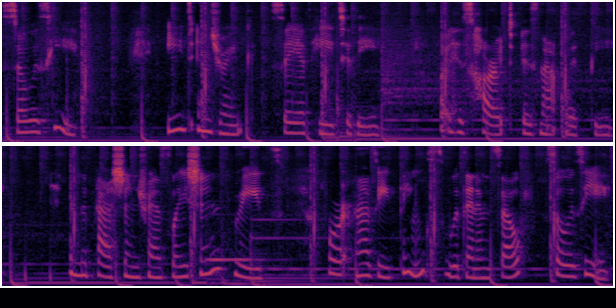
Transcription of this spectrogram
so is he. Eat and drink, saith he to thee, but his heart is not with thee in the Passion Translation reads, For as he thinks within himself, so is he.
